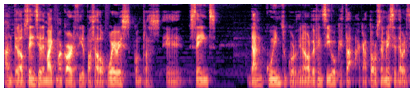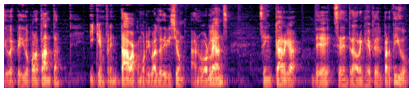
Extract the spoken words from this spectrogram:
ante la ausencia de Mike McCarthy el pasado jueves contra eh, Saints, Dan Quinn, su coordinador defensivo, que está a 14 meses de haber sido despedido por Atlanta y que enfrentaba como rival de división a Nueva Orleans, se encarga de ser entrenador en jefe del partido.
